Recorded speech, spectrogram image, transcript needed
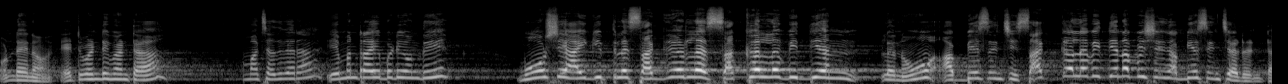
ఉండేను. ఎటువంటి వంట అమ్మ చదివారా? ఏమని రాయబడి ఉంది? మోషే ఐగిప్తుల సకల సకల విద్యలను అభ్యసించి సకల విద్యను అభ్యసి అభ్యసించాడంట.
